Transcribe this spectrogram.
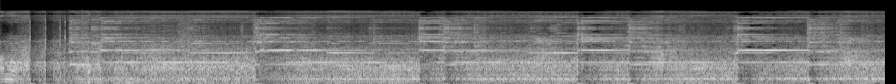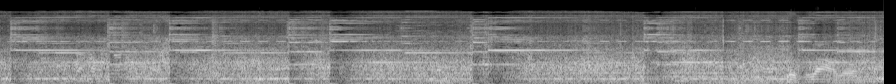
Ah no. Lo slalom.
